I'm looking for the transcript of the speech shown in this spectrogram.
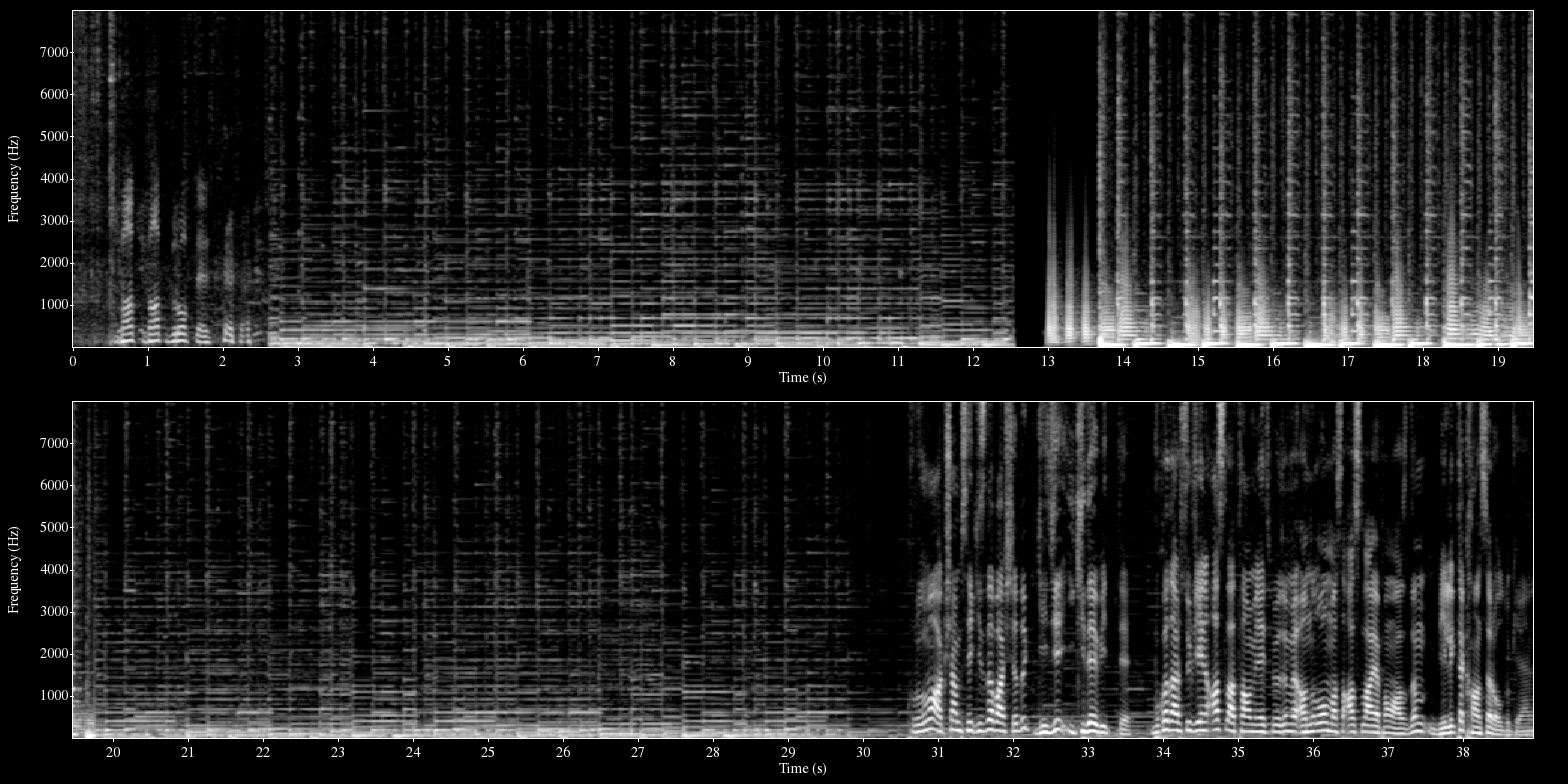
Dot dot drop test. Kuruluma akşam 8'de başladık, gece 2'de bitti. Bu kadar süreceğini asla tahmin etmiyordum ve Anıl olmasa asla yapamazdım. Birlikte kanser olduk yani.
